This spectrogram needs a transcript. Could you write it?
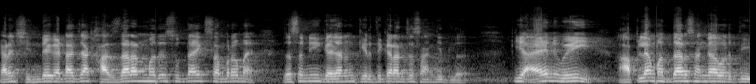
कारण शिंदे गटाच्या खासदारांमध्ये सुद्धा एक संभ्रम आहे. जसं मी गजानन कीर्तिकरांचं सांगितलं की ऐन वेळी आपल्या मतदारसंघावरती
